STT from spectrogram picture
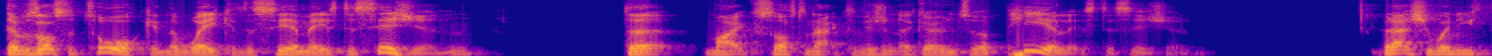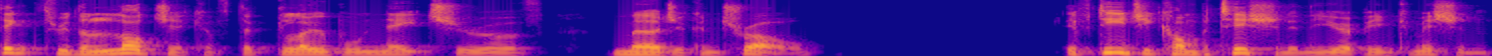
there was lots of talk in the wake of the CMA's decision that Microsoft and Activision are going to appeal its decision. But actually, when you think through the logic of the global nature of merger control, if DG competition in the European Commission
